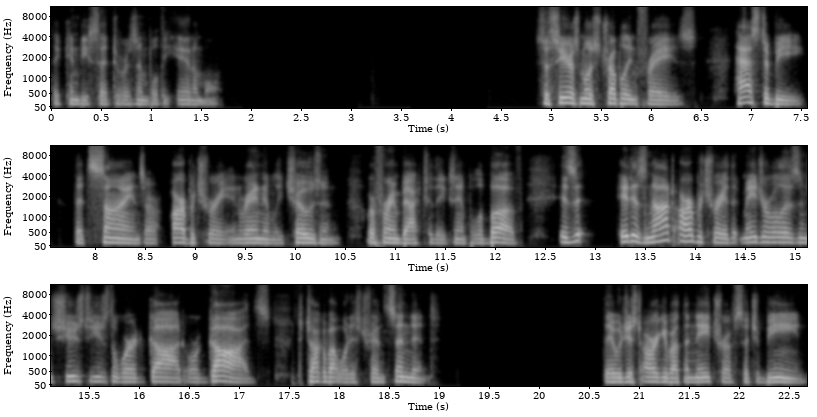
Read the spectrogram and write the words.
that can be said to resemble the animal. Saussure's most troubling phrase has to be that signs are arbitrary and randomly chosen, referring back to the example above. Is it it is not arbitrary that major religions choose to use the word God or gods to talk about what is transcendent. They would just argue about the nature of such a being.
